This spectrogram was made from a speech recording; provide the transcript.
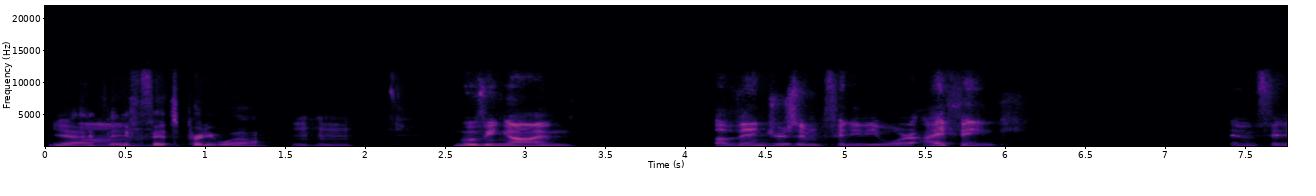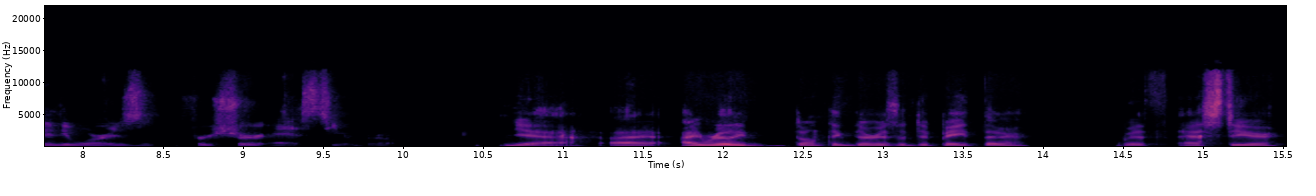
Yeah, it- it Um, fits pretty well. hmm Moving on, Avengers: Infinity War. I think Infinity War is for sure S tier, bro. Yeah, I I really don't think there is a debate there with S tier.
